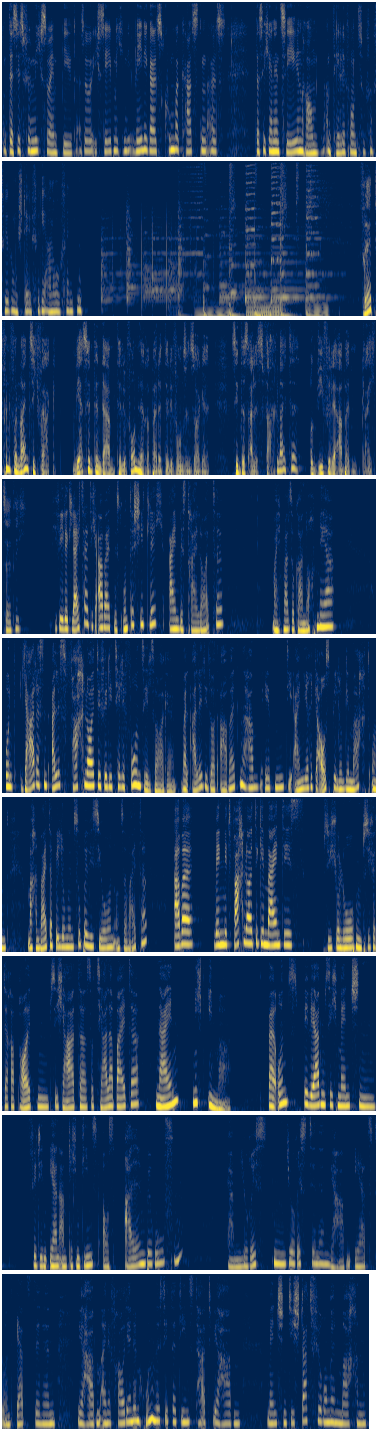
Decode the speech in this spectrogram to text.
Und das ist für mich so ein Bild. Also ich sehe mich weniger als Kummerkasten, als dass ich einen Seelenraum am Telefon zur Verfügung stelle für die Anrufenden. Fred95 fragt, wer sind denn da am Telefonhörer bei der Telefonseelsorge? Sind das alles Fachleute und wie viele arbeiten gleichzeitig? Wie viele gleichzeitig arbeiten, ist unterschiedlich. Ein bis drei Leute, manchmal sogar noch mehr. Und ja, das sind alles Fachleute für die Telefonseelsorge, weil alle, die dort arbeiten, haben eben die einjährige Ausbildung gemacht und machen Weiterbildungen, Supervision und so weiter. Aber wenn mit Fachleute gemeint ist, Psychologen, Psychotherapeuten, Psychiater, Sozialarbeiter, nein, nicht immer. Bei uns bewerben sich Menschen für den ehrenamtlichen Dienst aus allen Berufen. Wir haben Juristen und Juristinnen, wir haben Ärzte und Ärztinnen, wir haben eine Frau, die einen Hundesitterdienst hat, wir haben Menschen, die Stadtführungen machen,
